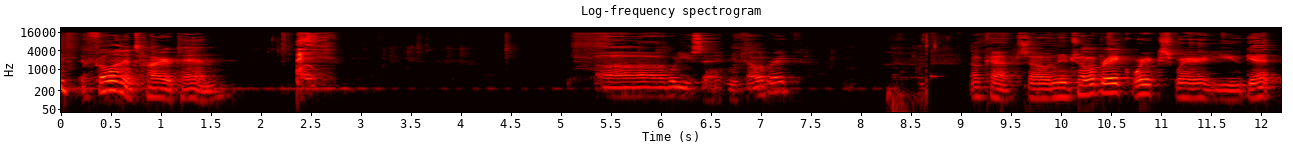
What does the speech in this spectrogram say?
it filled an entire pan. Uh, what do you say? Nutella break? Okay, so Nutella break works where you get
